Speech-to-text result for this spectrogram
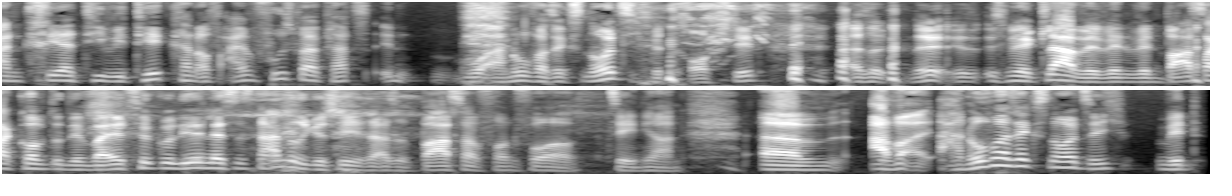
an Kreativität kann auf einem Fußballplatz, in, wo Hannover 96 mit draufsteht. Also ne, ist mir klar, wenn, wenn Barca kommt und den Ball zirkulieren lässt, ist eine andere Geschichte. Also Barca von vor zehn Jahren. Ähm, aber Hannover 96 mit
